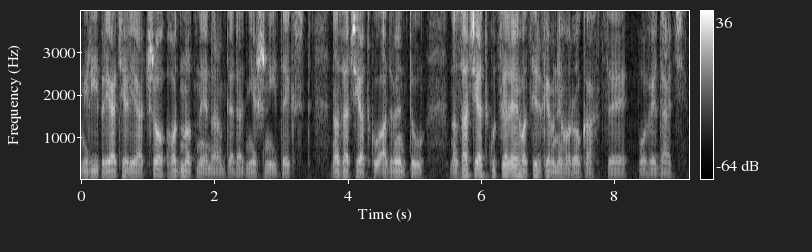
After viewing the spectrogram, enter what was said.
Milí priatelia, čo hodnotné nám teda dnešný text na začiatku adventu, na začiatku celého cirkevného roka chce povedať?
